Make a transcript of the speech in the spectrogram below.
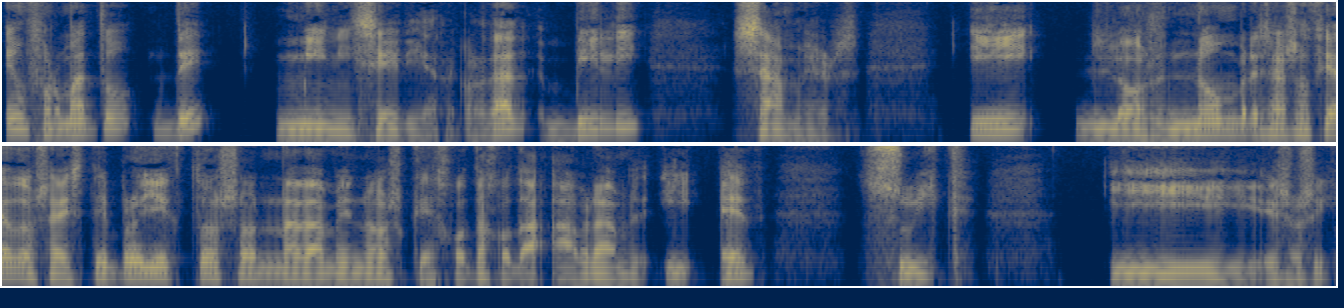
en formato de miniserie. Recordad, Billy Summers. y los nombres asociados a este proyecto son nada menos que JJ Abrams y Ed Zwick. Y eso sí,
